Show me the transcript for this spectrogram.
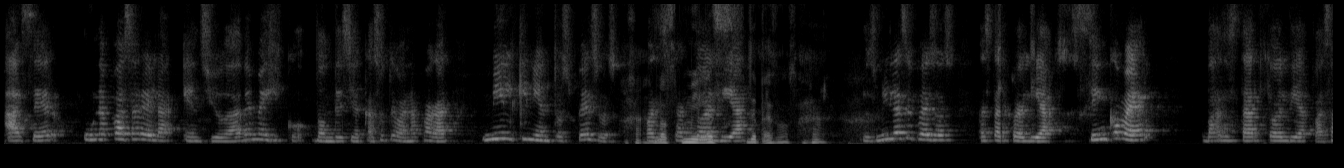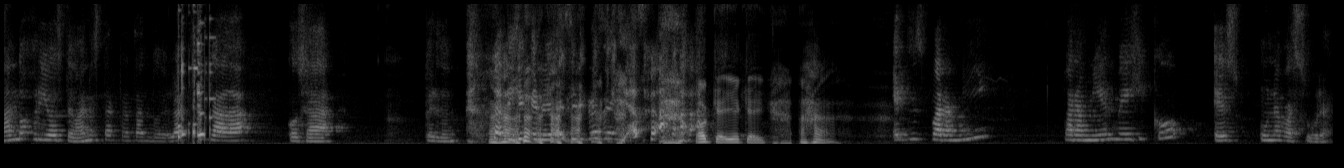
hacer una pasarela en Ciudad de México, donde si acaso te van a pagar 1.500 pesos. vas los a estar todo el día. De pesos. Los miles de pesos, vas a estar todo el día sin comer, vas a estar todo el día pasando fríos, te van a estar tratando de la chingada. O sea, perdón, dije que no iba a decir groserías. ok, ok. Ajá. Entonces, para mí, para mí en México es una basura.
